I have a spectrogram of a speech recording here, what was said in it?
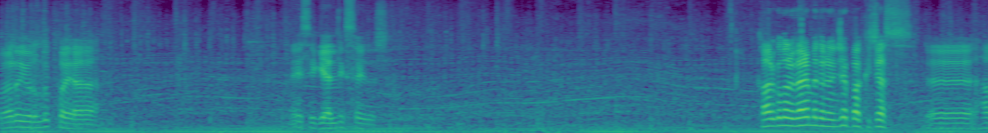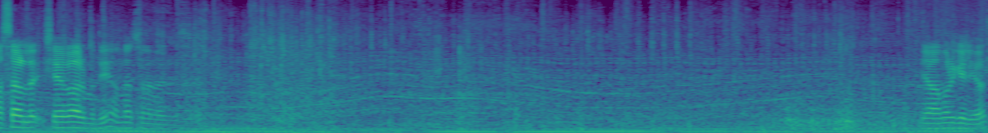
Bu arada yorulduk bayağı. Neyse geldik sayılır. Kargoları vermeden önce bakacağız. Ee, hasarlı şey var mı diye. Ondan sonra vereceğiz. Yağmur geliyor.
